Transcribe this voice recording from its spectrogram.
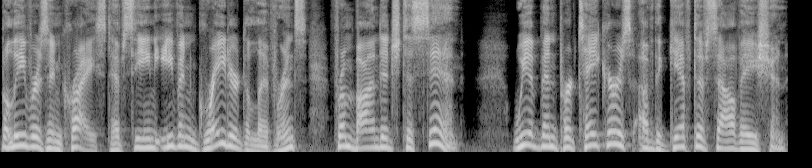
Believers in Christ have seen even greater deliverance from bondage to sin. We have been partakers of the gift of salvation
